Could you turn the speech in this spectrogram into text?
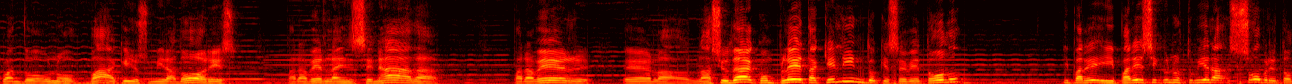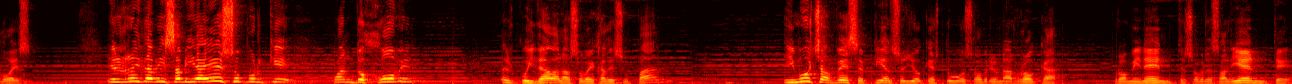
cuando uno va a aquellos miradores para ver la ensenada, para ver eh, la, ciudad completa, qué lindo que se ve todo. Y, y parece que uno estuviera sobre todo eso. El rey David sabía eso porque cuando joven él cuidaba las ovejas de su padre. Y muchas veces pienso yo que estuvo sobre una roca prominente, sobresaliente,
